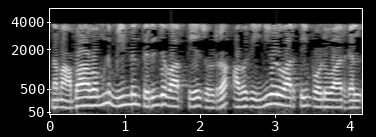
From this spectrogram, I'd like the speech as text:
நம்ம அபாவம்னு மீண்டும் தெரிஞ்ச வார்த்தையே சொல்றோம். அவங்க இனியொரு வார்த்தையும் போடுவார்கள்.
